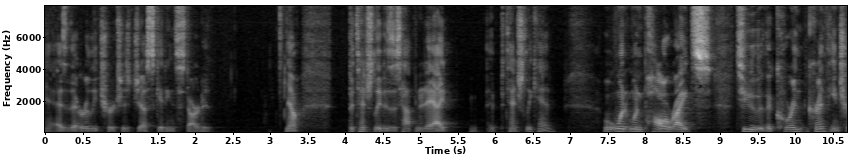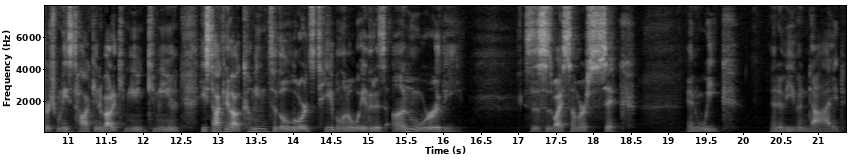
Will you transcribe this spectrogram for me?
as the early church is just getting started. Now, potentially does this happen today? I it potentially can. When, when Paul writes to the Corinthian church, when he's talking about a communion, he's talking about coming to the Lord's table in a way that is unworthy. So this is why some are sick and weak and have even died.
